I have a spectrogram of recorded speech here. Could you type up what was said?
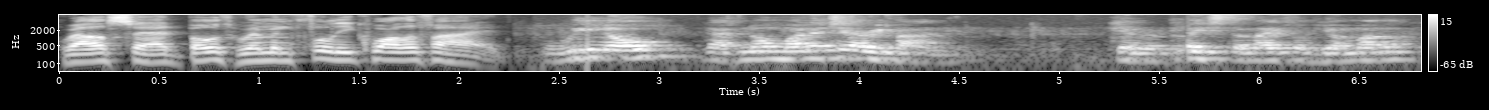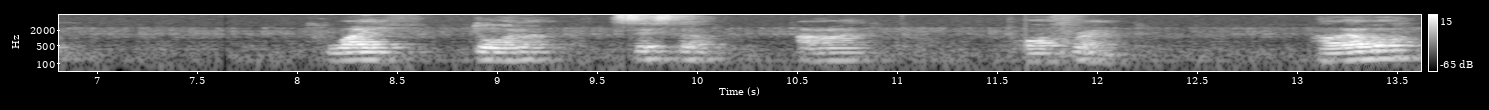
Well said, both women fully qualified. We know that no monetary value can replace the life of your mother, wife, daughter, sister, aunt, or friend. However,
